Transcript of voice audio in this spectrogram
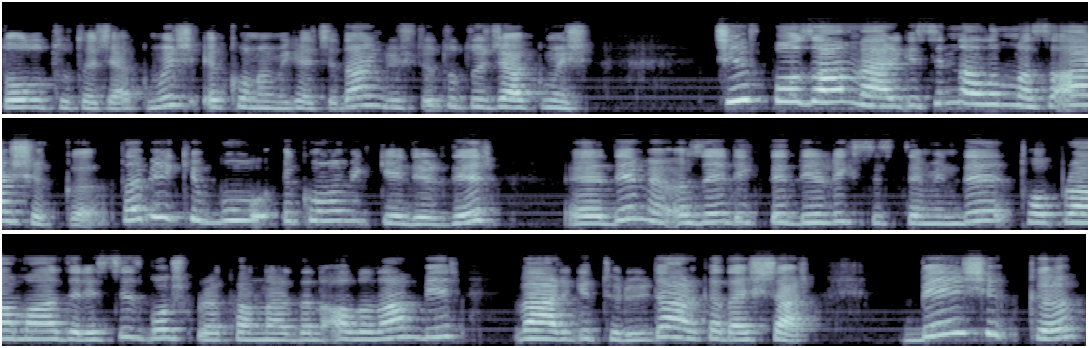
Dolu tutacakmış, ekonomik açıdan güçlü tutacakmış. Çift bozan vergisinin alınması A şıkkı. Tabii ki bu ekonomik gelirdir. E, değil mi? Özellikle dirlik sisteminde toprağı mazeretsiz boş bırakanlardan alınan bir vergi türüydü arkadaşlar. B şıkkı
